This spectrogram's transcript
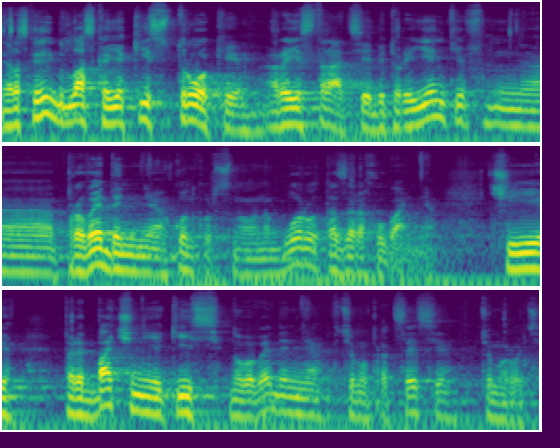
Розкажіть, будь ласка, які строки реєстрації абітурієнтів, е, проведення конкурсного набору та зарахування? Чи передбачені якісь нововведення в цьому процесі в цьому році?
